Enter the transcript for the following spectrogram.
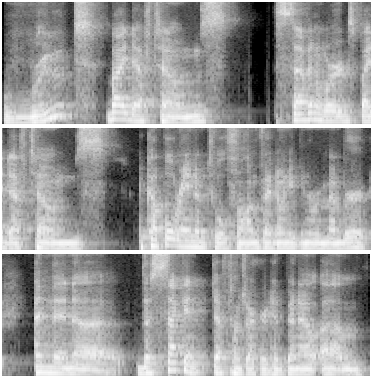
Root by Deftones, Seven Words by Deftones, a couple random Tool songs I don't even remember, and then uh, the second Deftones record had been out. Um,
